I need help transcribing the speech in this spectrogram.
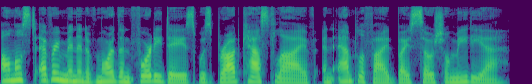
Almost every minute of more than 40 days was broadcast live and amplified by social media.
